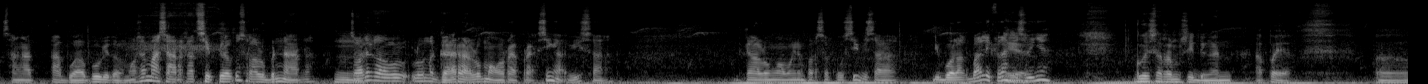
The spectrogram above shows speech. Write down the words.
sangat abu-abu gitu loh. Maksudnya masyarakat sipil tuh selalu benar. Hmm. Soalnya kalau lu negara lu mau represi nggak bisa. Kalau ngomongin persekusi bisa dibolak-balik lah Iya. isunya. gue serem sih dengan apa ya eh,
